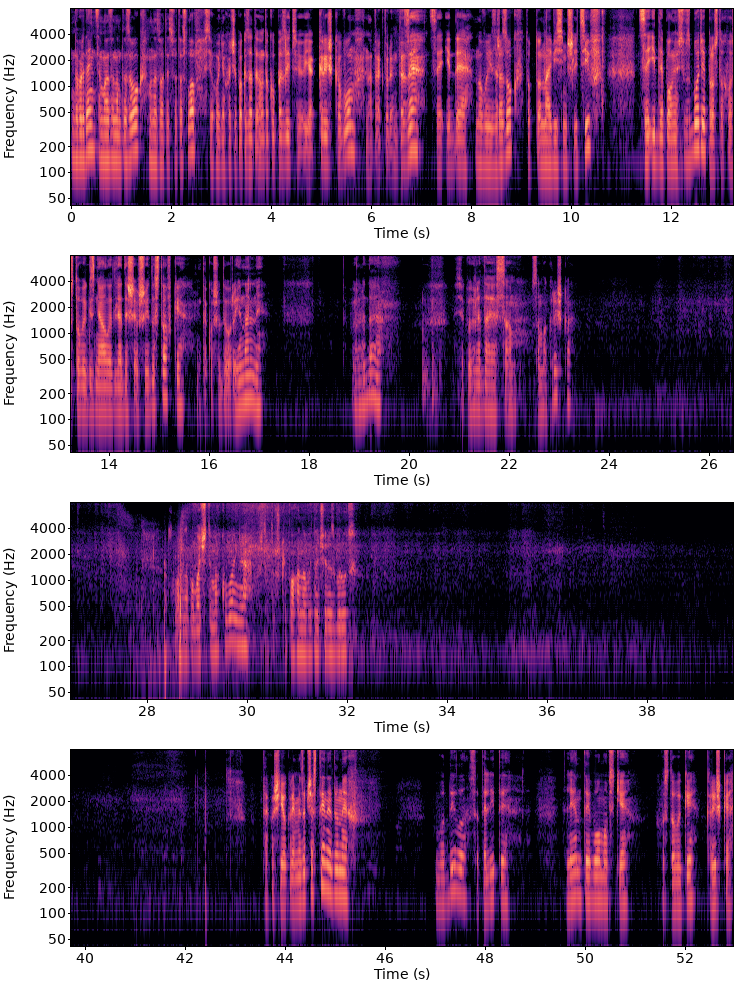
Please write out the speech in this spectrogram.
Добрий день, це магазин МТЗОК. Мене звати Святослав. Сьогодні хочу показати вам таку позицію, як кришка ВОМ на тракторі МТЗ. Це іде новий зразок, тобто на 8 шліців. Це іде повністю в зборі, просто хвостовик зняли для дешевшої доставки. Він також іде оригінальний. Так виглядає. Як виглядає сам, сама кришка. Можна побачити маркування, що трошки погано видно через бруд. Також є окремі запчастини до них. Водило, сателіти, ленти вомовські, хвостовики, кришки.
